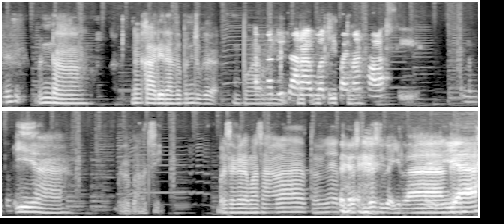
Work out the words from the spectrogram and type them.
Iya bener nah kehadiran temen juga mempengaruhi satu cara buat kita. lupain masalah sih temen tuh. Iya, bener banget sih. Ada masalah, tentunya tugas-tugas juga hilang. kan. Iya.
